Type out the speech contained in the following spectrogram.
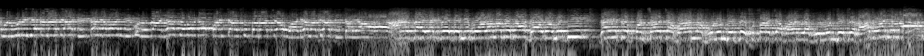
बुलबुल त्या ठिकाण्याला निघून जायचं बघा पंचासुतराच्या वाड्याला त्या ठिकाणी अरे जायचं गल्ली बोलायला बाबा. गावामध्ये जायचं पंचाळच्या बाळांना बोलून घ्यायचं सुताराच्या बाळांना बोलवून घ्यायचं. राजवाड्याला.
